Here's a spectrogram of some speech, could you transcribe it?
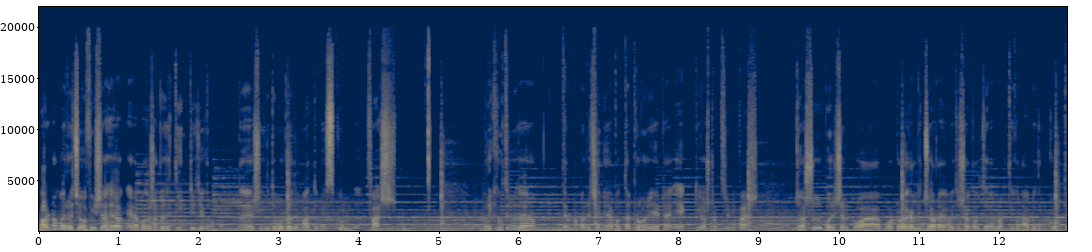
বারো নম্বর হচ্ছে অফিস সহায়ক। এরা প্রদর্শন করেছে তিনটি যে কোনো স্বীকৃত বোর্ড হতে মাধ্যমিক স্কুল ফাঁস পরীক্ষা উত্তীর্ণ তেরো নম্বর রয়েছে নিরাপত্তা প্রহরী, এটা একটি অষ্টম শ্রেণি পাস। যশোর, বরিশাল পটুয়াখালী চুয়াডাঙ্গা সকল জেলার প্রার্থীগণ আবেদন করতে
